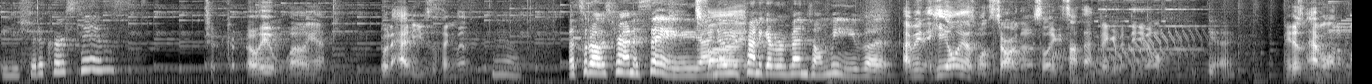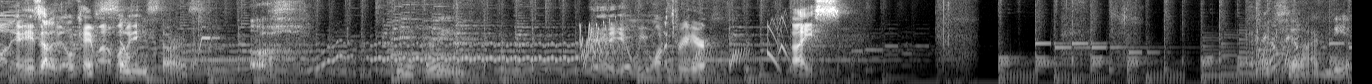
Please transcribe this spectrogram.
So you should have cursed him. Should've cut- Oh, he, well, yeah. You would have had to use the thing then. Yeah. That's what I was trying to say. I know you're trying to get revenge on me, but I mean, he only has one star though, so like it's not that big of a deal. yeah. He doesn't have a lot of money. He's got an okay amount of So money. many stars. Ugh. I got three. Yeah, yeah, you, you wanted three here. Nice. What should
